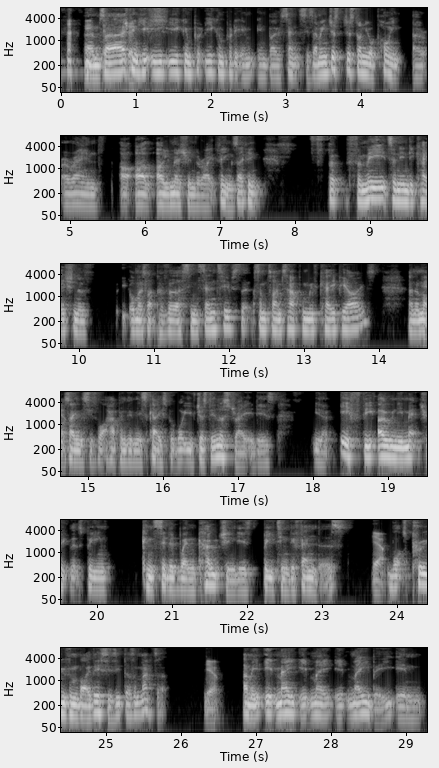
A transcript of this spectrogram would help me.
um, so I think you, you, can put you can put it in, in both senses. I mean, just just on your point around are, are you measuring the right things? I think for for me, it's an indication of almost like perverse incentives that sometimes happen with KPIs. And I'm not yeah. saying this is what happened in this case, but what you've just illustrated is you know, if the only metric that's being considered when coaching is beating defenders, yeah, what's proven by this is it doesn't matter. Yeah, I mean, it may, it may, it may be in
